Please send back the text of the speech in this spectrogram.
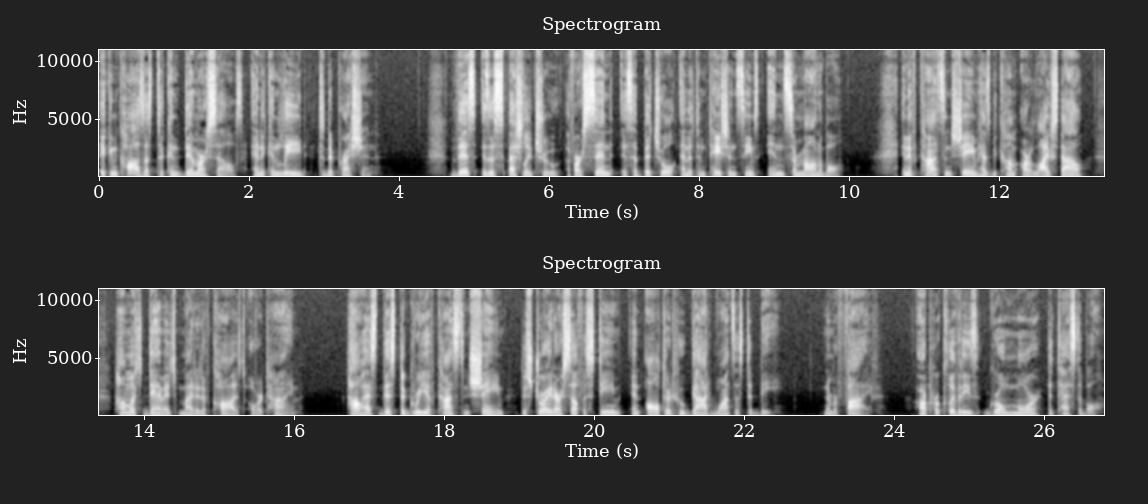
It can cause us to condemn ourselves, and it can lead to depression. This is especially true if our sin is habitual and the temptation seems insurmountable. And if constant shame has become our lifestyle, how much damage might it have caused over time? How has this degree of constant shame destroyed our self esteem and altered who God wants us to be? Number five, our proclivities grow more detestable.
